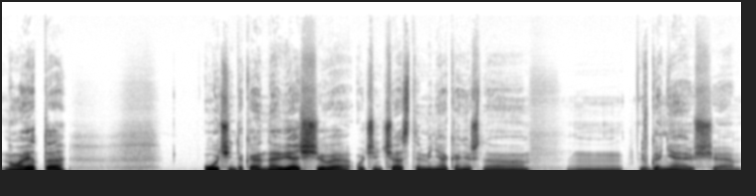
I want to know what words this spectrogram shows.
Но это очень такая навязчивая, очень часто меня, конечно, вгоняющая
